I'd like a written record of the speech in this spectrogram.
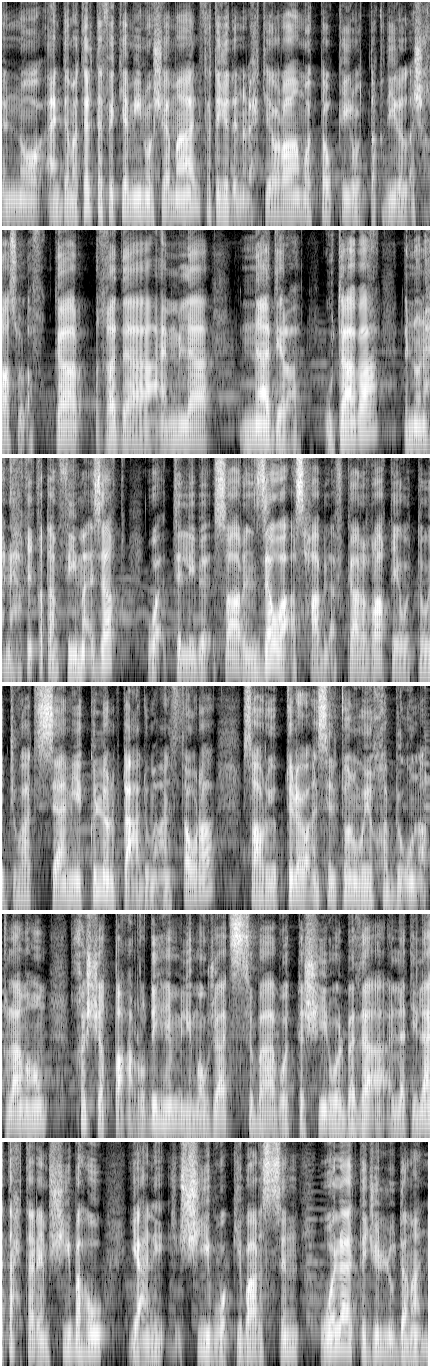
إنه عندما تلتفت يمين وشمال فتجد إن الاحترام والتوقير والتقدير للأشخاص والأفكار غدا عملة نادرة. وتابع إنه نحن حقيقة في مأزق وقت اللي صار انزوى أصحاب الأفكار الراقية والتوجهات السامية كلهم ابتعدوا عن الثورة صاروا يبتلعوا انسلتهم ويخبئون أقلامهم خشية تعرضهم لموجات السباب والتشهير والبذاءة التي لا تحترم شيبه يعني شيب وكبار السن ولا تجل دما.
